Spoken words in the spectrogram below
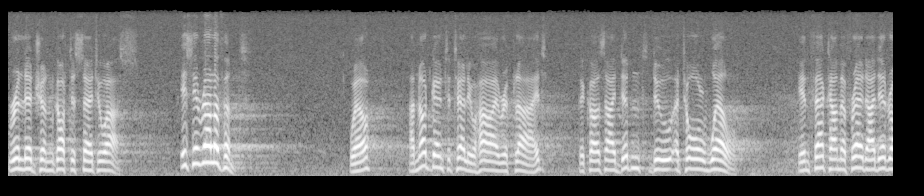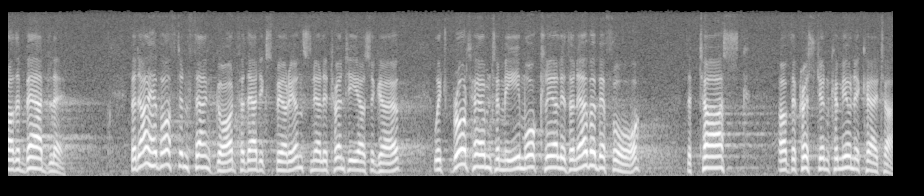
religion got to say to us? It's irrelevant. Well, I'm not going to tell you how I replied because I didn't do at all well. In fact, I'm afraid I did rather badly. But I have often thanked God for that experience nearly 20 years ago, which brought home to me more clearly than ever before the task of the Christian communicator,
